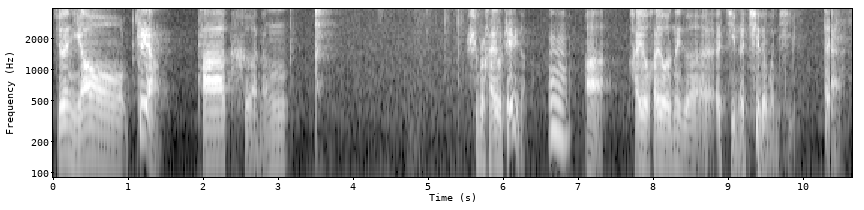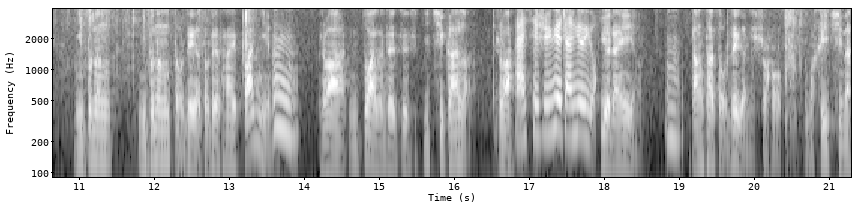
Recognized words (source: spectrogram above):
觉得你要这样，他可能是不是还有这个嗯，啊？还有还有那个紧着气的问题，对，哎，你不能你不能走这个，走这个他还扳你呢，嗯，是吧？你断了这这这一气干了，对是吧？白棋是越战越勇。越战越勇。嗯，当他走这个的时候，那么黑棋呢？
